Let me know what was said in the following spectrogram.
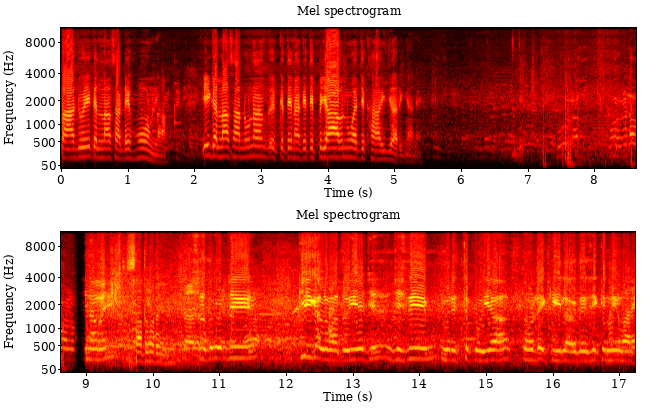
ਤਾਂ ਜੋ ਇਹ ਗੱਲਾਂ ਸਾਡੇ ਹੋਣ ਨਾ। ਇਹ ਗੱਲਾਂ ਸਾਨੂੰ ਨਾ ਕਿਤੇ ਨਾ ਕਿਤੇ ਪੰਜਾਬ ਨੂੰ ਅੱਜ ਖਾਈ ਜਾ ਰਹੀਆਂ ਨੇ। ਕੀ ਨਾਮ ਹੈ ਜੀ ਸਤਿਗੁਰੂ ਜੀ। ਸਤਿਗੁਰ ਜੀ ਕੀ ਗੱਲਬਾਤ ਹੋਈ ਹੈ? ਜਿਸ ਦੀ ਮ੍ਰਿਤਕ ਹੋਈ ਆ ਤੁਹਾਡੇ ਕੀ ਲੱਗਦੇ ਸੀ? ਕਿੰਨੀ ਉਮਰ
